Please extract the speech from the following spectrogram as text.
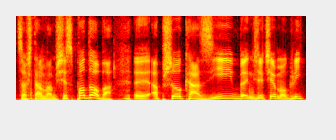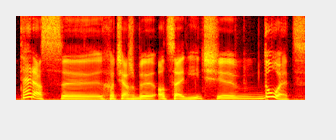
coś tam wam się spodoba. Y, A przy okazji będziecie mogli teraz y, chociażby ocenić duet,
